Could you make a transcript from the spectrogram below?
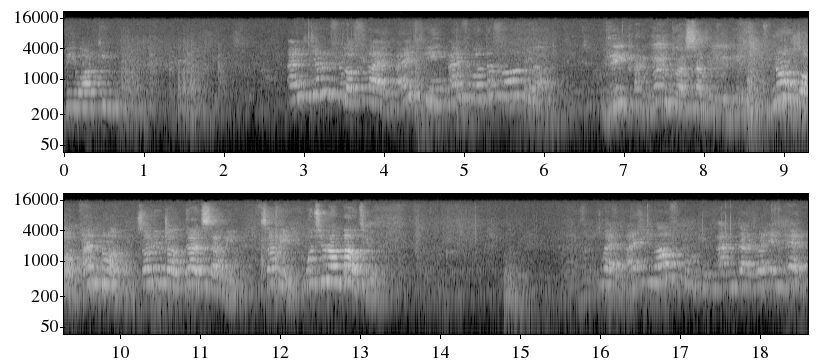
be walking? I'm terrified of flying. I think I've got a phobia. Rick, I'm going to ask something to you. No, Paul, I'm not. Sorry about that, Sammy. Sammy, what's your about you? Well, I love cooking and that's why I'm here.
